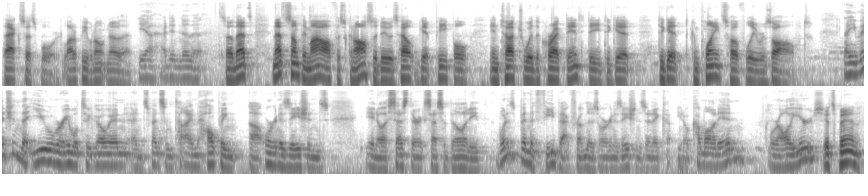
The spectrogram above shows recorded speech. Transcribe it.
The Access Board. A lot of people don't know that. that. Yeah, I didn't know that. So that's, and that's something my office can also do is help get people in touch with the correct entity to get, to get complaints hopefully resolved. Now, you mentioned that you were able to go in and spend some time helping uh, organizations, you know, assess their accessibility. What has been the feedback from those organizations? Do they, you know, come on in? We're all ears. It's been,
